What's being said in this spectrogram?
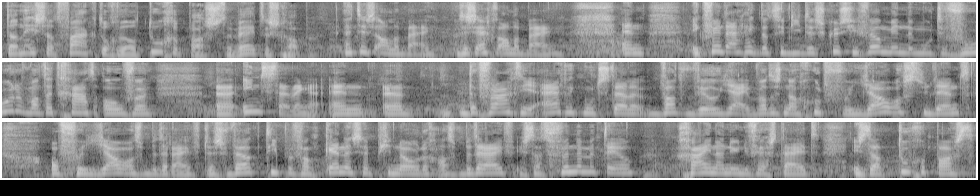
Dan is dat vaak toch wel toegepaste wetenschap. Het is allebei. Het is echt allebei. En ik vind eigenlijk dat we die discussie veel minder moeten voeren, want het gaat over uh, instellingen. En uh, de vraag die je eigenlijk moet stellen: wat wil jij? Wat is nou goed voor jou als student of voor jou als bedrijf? Dus welk type van kennis heb je nodig als bedrijf? Is dat fundamenteel? Ga je naar de universiteit? Is dat toegepast?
